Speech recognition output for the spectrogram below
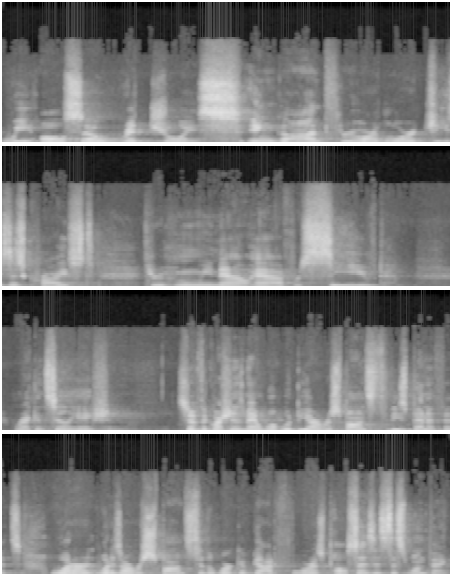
we also rejoice in God through our Lord Jesus Christ, through whom we now have received reconciliation. So, if the question is, man, what would be our response to these benefits? What, are, what is our response to the work of God for us? Paul says it's this one thing.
